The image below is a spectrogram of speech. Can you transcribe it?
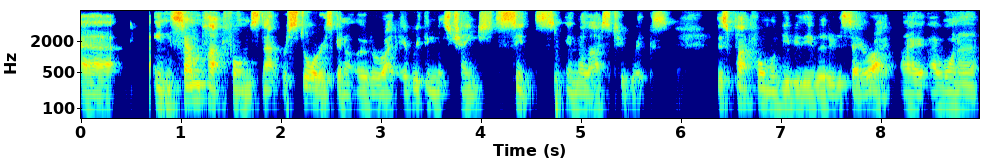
uh, in some platforms, that restore is going to overwrite everything that's changed since in the last two weeks. This platform will give you the ability to say, right, I, I want to,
